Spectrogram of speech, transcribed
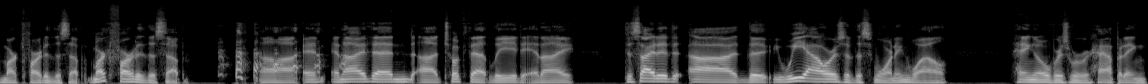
Mark farted this up. Mark farted this up. Uh, and and I then uh, took that lead and I decided uh, the wee hours of this morning while hangovers were happening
